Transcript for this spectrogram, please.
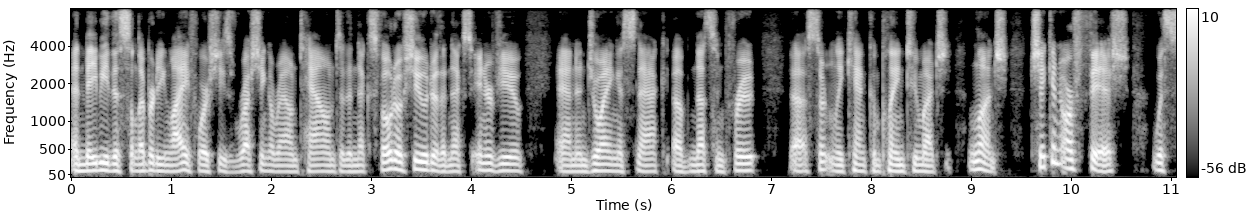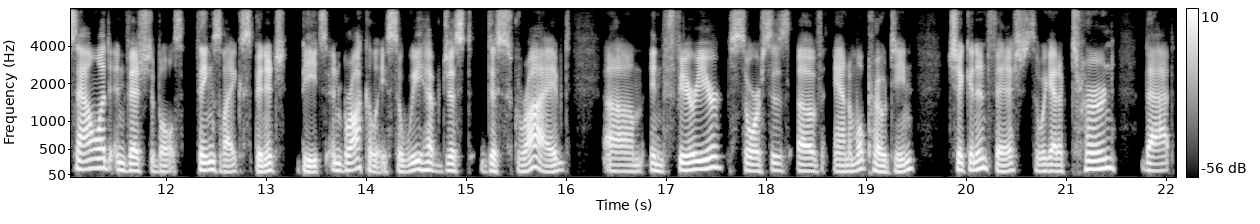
and maybe the celebrity life where she's rushing around town to the next photo shoot or the next interview and enjoying a snack of nuts and fruit. Uh, certainly can't complain too much. Lunch, chicken or fish with salad and vegetables, things like spinach, beets, and broccoli. So we have just described um, inferior sources of animal protein chicken and fish. So we got to turn that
